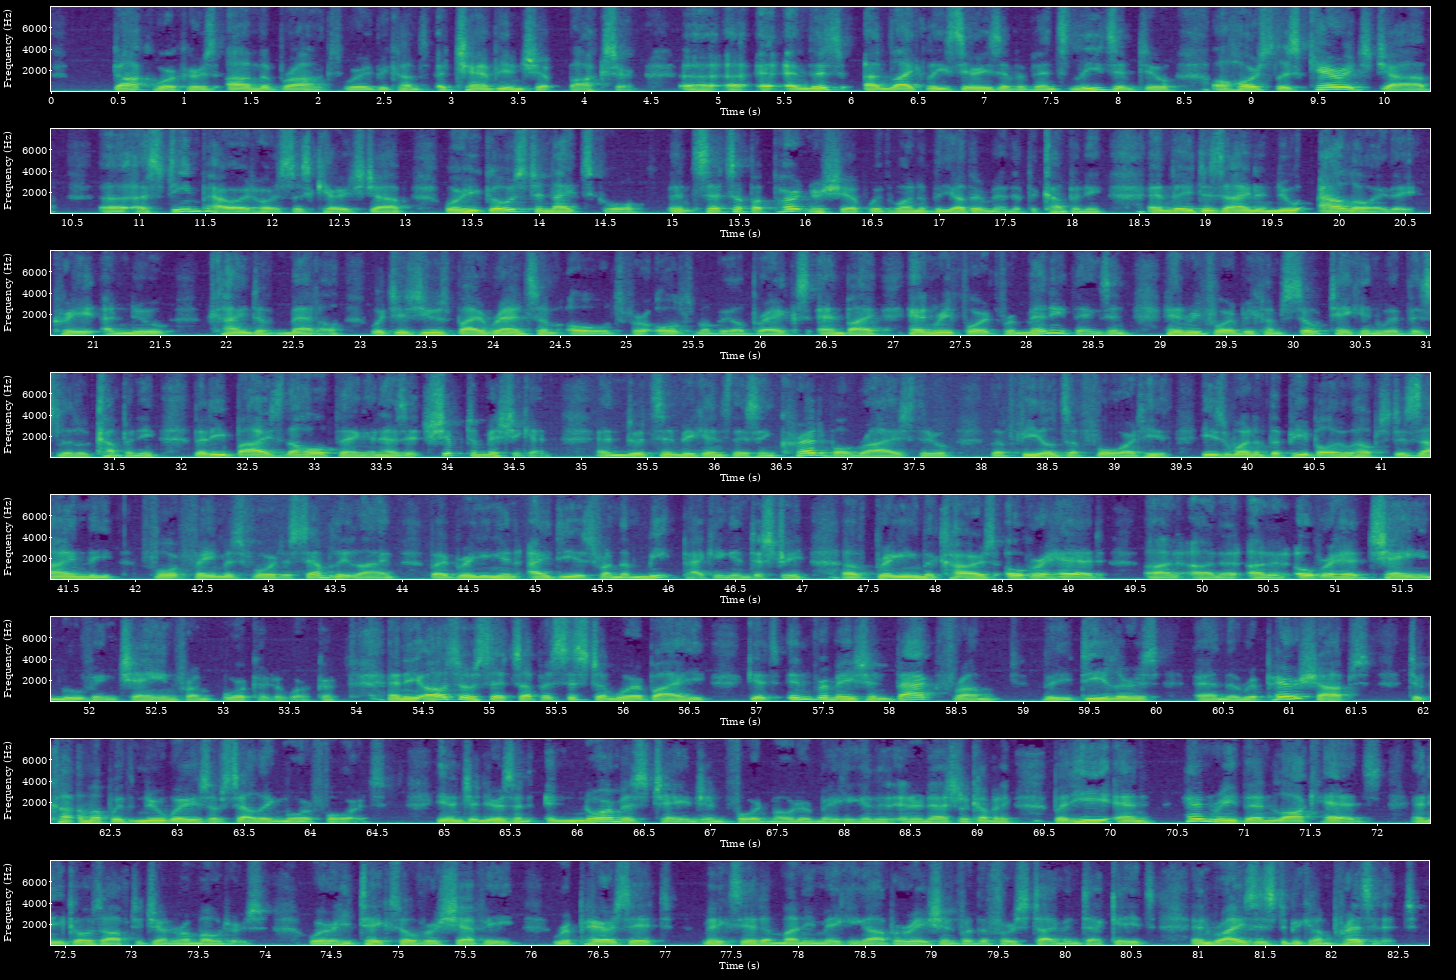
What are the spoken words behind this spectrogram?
dock workers on the Bronx, where he becomes a championship boxer. Uh, uh, and this unlikely series of events leads him to a horseless carriage job uh, a steam powered horseless carriage job where he goes to night school and sets up a partnership with one of the other men at the company. And they design a new alloy. They create a new kind of metal, which is used by Ransom Olds for Oldsmobile brakes and by Henry Ford for many things. And Henry Ford becomes so taken with this little company that he buys the whole thing and has it shipped to Michigan. And Knudsen begins this incredible rise through the fields of Ford. He, he's one of the people who helps design the for famous Ford assembly line by bringing in ideas from the meatpacking industry of bringing the cars overhead on, on, a, on an overhead chain, moving chain from worker to worker. And he also sets up a system whereby he gets information back from the dealers and the repair shops to come up with new ways of selling more Fords. He engineers an enormous change in Ford Motor, making it an international company. But he and Henry then lock heads and he goes off to General Motors, where he takes over Chevy, repairs it, makes it a money making operation for the first time in decades, and rises to become president.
